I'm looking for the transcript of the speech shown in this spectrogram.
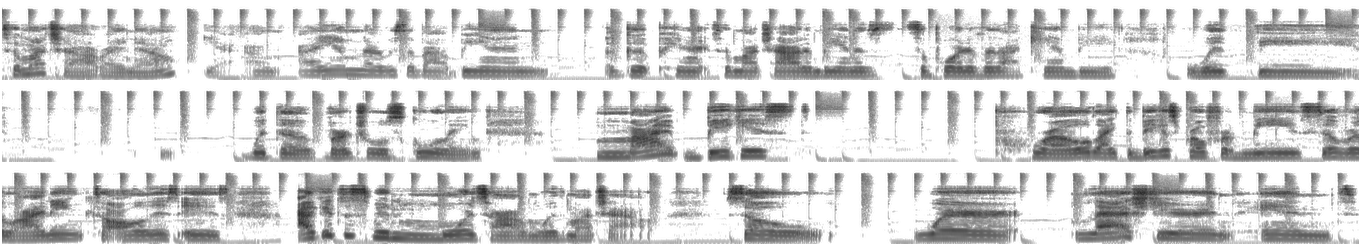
to my child right now. Yeah, I'm, I am nervous about being a good parent to my child and being as supportive as I can be with the with the virtual schooling. My biggest pro, like the biggest pro for me, silver lining to all this is I get to spend more time with my child. So where last year and and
